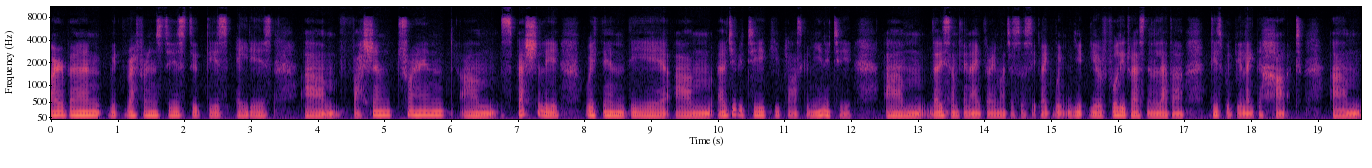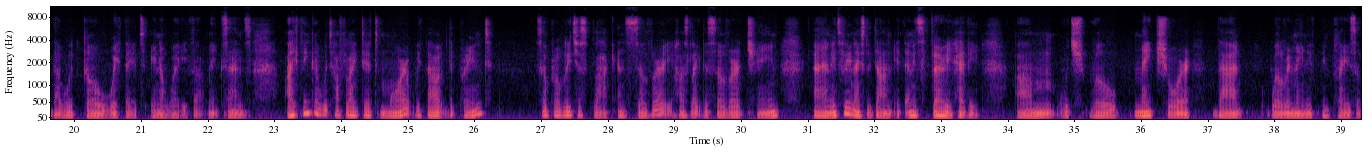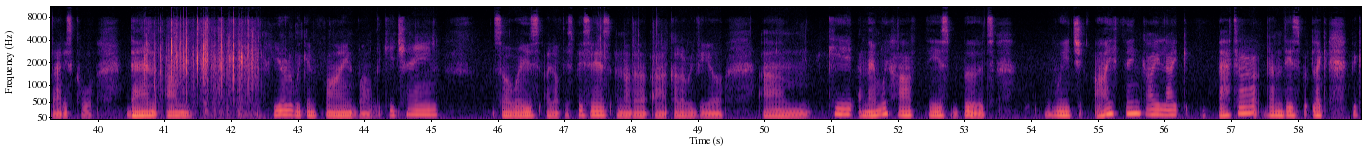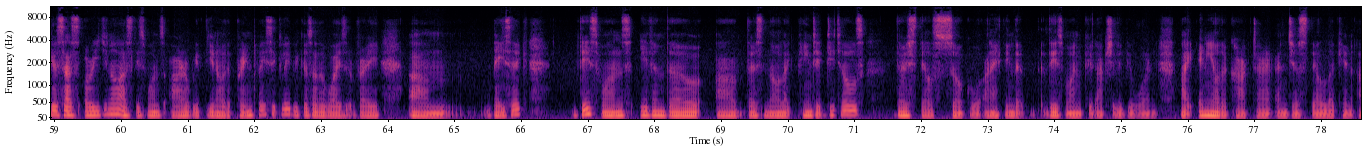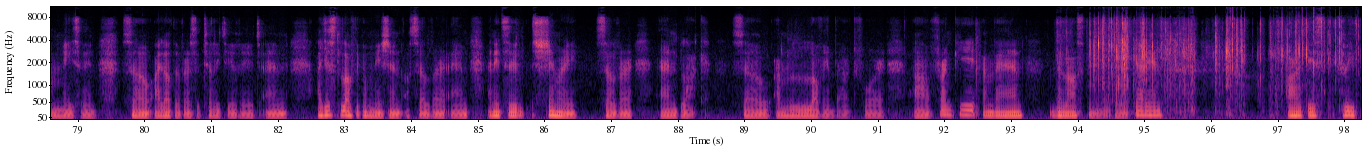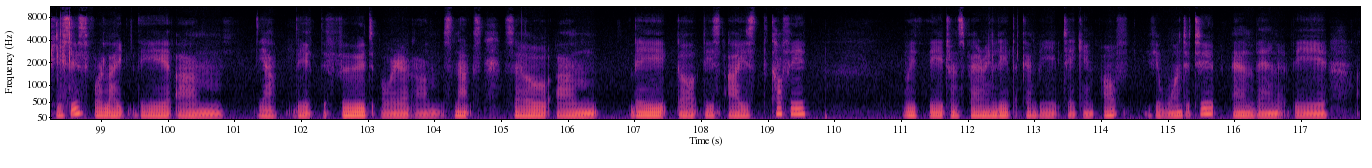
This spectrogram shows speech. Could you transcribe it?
urban with references to this 80s um, fashion trend, um, especially within the um, LGBTQ plus community. Um, that is something I very much associate. Like when you, you're fully dressed in leather, this would be like the heart um, that would go with it in a way, if that makes sense. I think I would have liked it more without the print. So probably just black and silver. It has like the silver chain and it's very nicely done. It and it's very heavy, um, which will make sure that will remain in place. So that is cool. Then um, here we can find well the keychain. As always i love these pieces. Another uh, color reveal um, key. And then we have these boots which I think I like better than this like because as original as these ones are with you know the print basically because otherwise they're very um basic. These ones even though uh, there's no like painted details they're still so cool and i think that this one could actually be worn by any other character and just still looking amazing. So i love the versatility of it and i just love the combination of silver and and it's a shimmery silver and black. So i'm loving that for uh, frankie. And then the last thing that we're getting are these three pieces for like the um yeah the the food or um snacks. So um they got this iced coffee with the transparent lid that can be taken off if you wanted to and then the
